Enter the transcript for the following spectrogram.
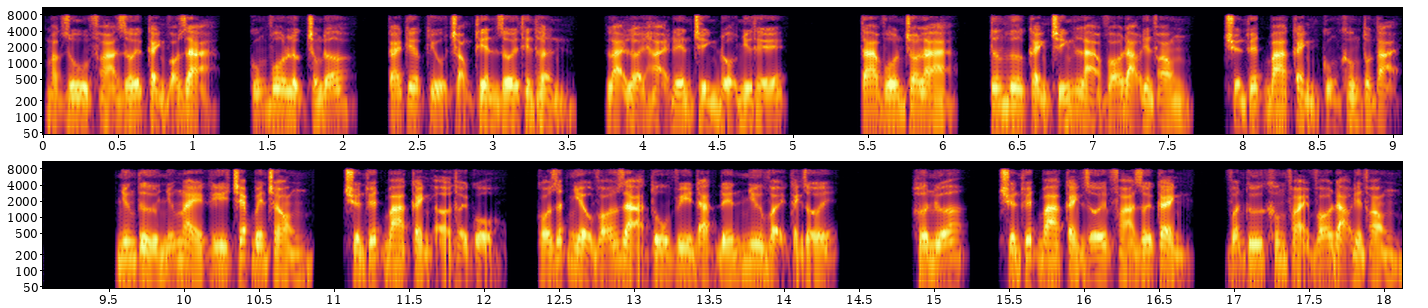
mặc dù phá giới cảnh võ giả cũng vô lực chống đỡ, cái kia cựu trọng thiên giới thiên thần lại lợi hại đến trình độ như thế. Ta vốn cho là tương hư cảnh chính là võ đạo điên phong, truyền thuyết ba cảnh cũng không tồn tại. Nhưng từ những này ghi chép bên trong, truyền thuyết ba cảnh ở thời cổ, có rất nhiều võ giả tu vi đạt đến như vậy cảnh giới. Hơn nữa, truyền thuyết ba cảnh giới phá giới cảnh vẫn cứ không phải võ đạo điên phong,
